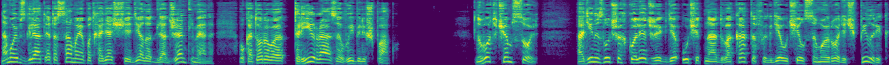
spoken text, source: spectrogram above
«На мой взгляд, это самое подходящее дело для джентльмена, у которого три раза выбили шпагу. Но вот в чем соль. Один из лучших колледжей, где учат на адвокатов и где учился мой родич Пилрик,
